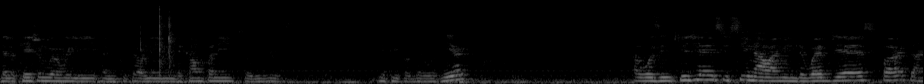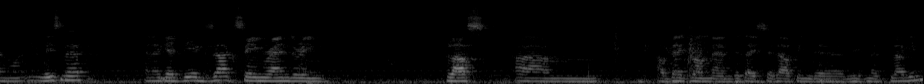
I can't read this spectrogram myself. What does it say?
the location where we live and put our name in the company. So this is the people that were here. I was in QGIS. You see now I'm in the WebGIS part. I'm on Lizmap, and I get the exact same rendering plus um, a background map that I set up in the Lizmap plugin.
